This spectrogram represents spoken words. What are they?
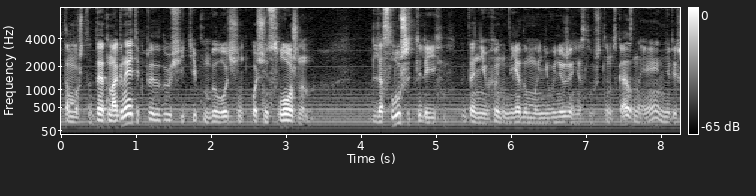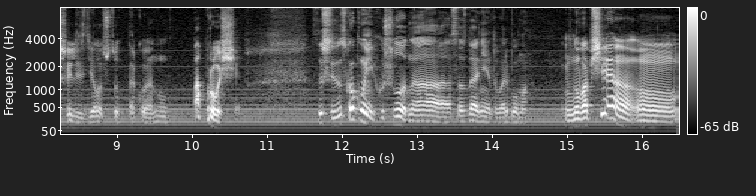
Потому что Dead Magnetic предыдущий тип был очень, очень сложным для слушателей. Это, не, я думаю, не в унижение слушателям сказано, и они решили сделать что-то такое, ну, попроще. Слушай, ну сколько у них ушло на создание этого альбома? Ну, вообще, э,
